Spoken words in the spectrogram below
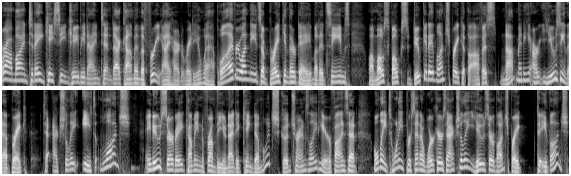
We're online today, kcjb910.com and the free iHeartRadio app. Well, everyone needs a break in their day, but it seems while most folks do get a lunch break at the office, not many are using that break to actually eat lunch. A new survey coming from the United Kingdom, which could translate here, finds that only 20% of workers actually use their lunch break to eat lunch.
